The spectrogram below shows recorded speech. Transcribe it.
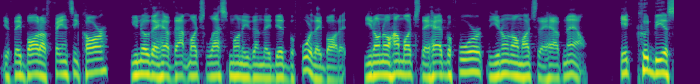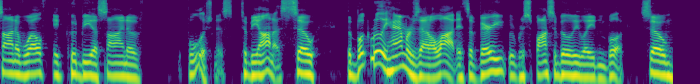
if they bought a fancy car, you know they have that much less money than they did before they bought it. You don't know how much they had before, you don't know how much they have now. It could be a sign of wealth, it could be a sign of foolishness, to be honest. So the book really hammers that a lot. It's a very responsibility laden book. So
